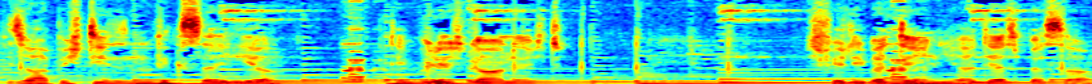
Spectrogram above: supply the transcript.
Wieso habe ich diesen Wichser hier? Den will ich gar nicht. Ich will lieber den hier, der ist besser.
